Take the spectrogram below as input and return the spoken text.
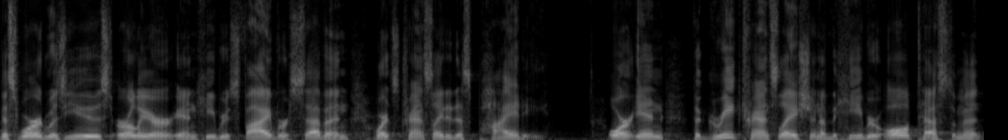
this word was used earlier in Hebrews 5, verse 7, where it's translated as piety. Or in the Greek translation of the Hebrew Old Testament,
